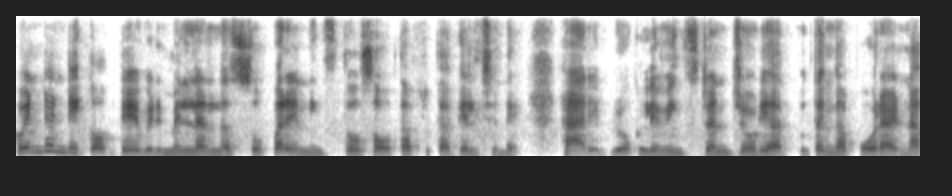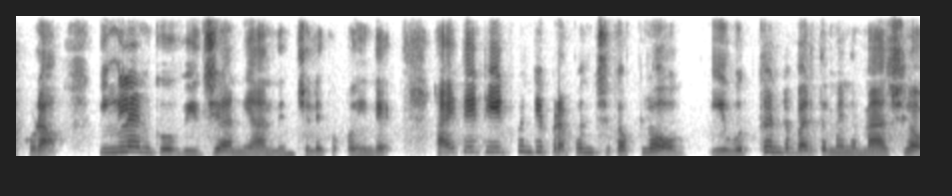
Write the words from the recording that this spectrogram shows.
క్వింటన్ డికాక్ డేవిడ్ మిల్లర్ల సూపర్ ఇన్నింగ్స్తో సౌత్ ఆఫ్రికా గెలిచింది. హ్యారీ బ్రూక్ లివింగ్స్టన్ జోడీ అద్భుతంగా పోరాడినా కూడా ఇంగ్లాండ్కు విజయాన్ని అందించలేకపోయింది. అయితే టీ ట్వంటీ ప్రపంచ కప్లో ఈ ఉత్కంఠభరితమైన మ్యాచ్లో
